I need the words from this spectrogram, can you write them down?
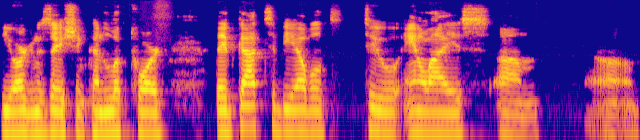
the organization can look toward. They've got to be able to analyze um, um,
